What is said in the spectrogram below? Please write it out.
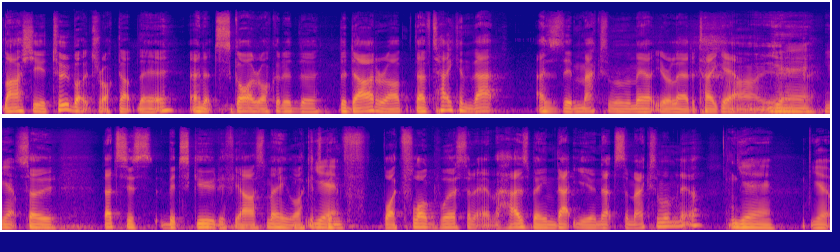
last year, two boats rocked up there and it skyrocketed the, the data up. They've taken that as the maximum amount you're allowed to take out. Oh, Yeah. Yeah. So that's just a bit skewed if you ask me. Like it's Yeah. been f- like flogged worse than it ever has been that year and that's the maximum now. Yeah. Yeah.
